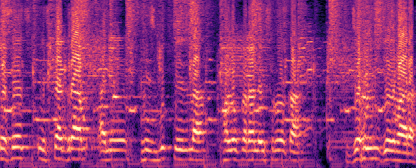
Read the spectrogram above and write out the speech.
तसेच इंस्टाग्राम आणि फेसबुक पेजला फॉलो करायला विसरू नका. जय हिंद जय महाराष्ट्र.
